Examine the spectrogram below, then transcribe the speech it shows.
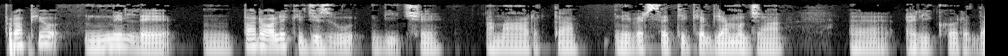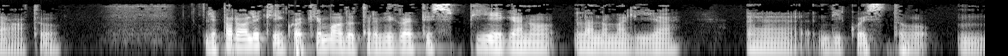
proprio nelle Mm, parole che Gesù dice a Marta nei versetti che abbiamo già eh, ricordato. Le parole che in qualche modo, tra virgolette, spiegano l'anomalia eh, di questo mh, mm,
